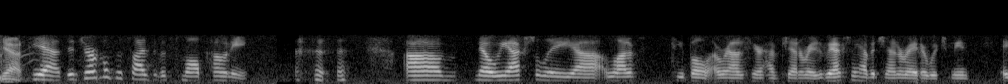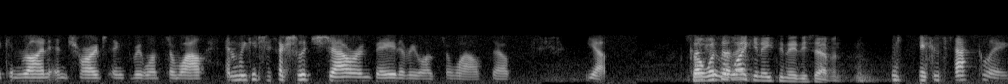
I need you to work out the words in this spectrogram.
Yes. Yeah, the gerbil's the size of a small pony. um, no, we actually uh, a lot of people around here have generators. We actually have a generator, which means it can run and charge things every once in a while, and we can actually shower and bathe every once in a while. So, yeah. So Country what's it like in 1887? exactly.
